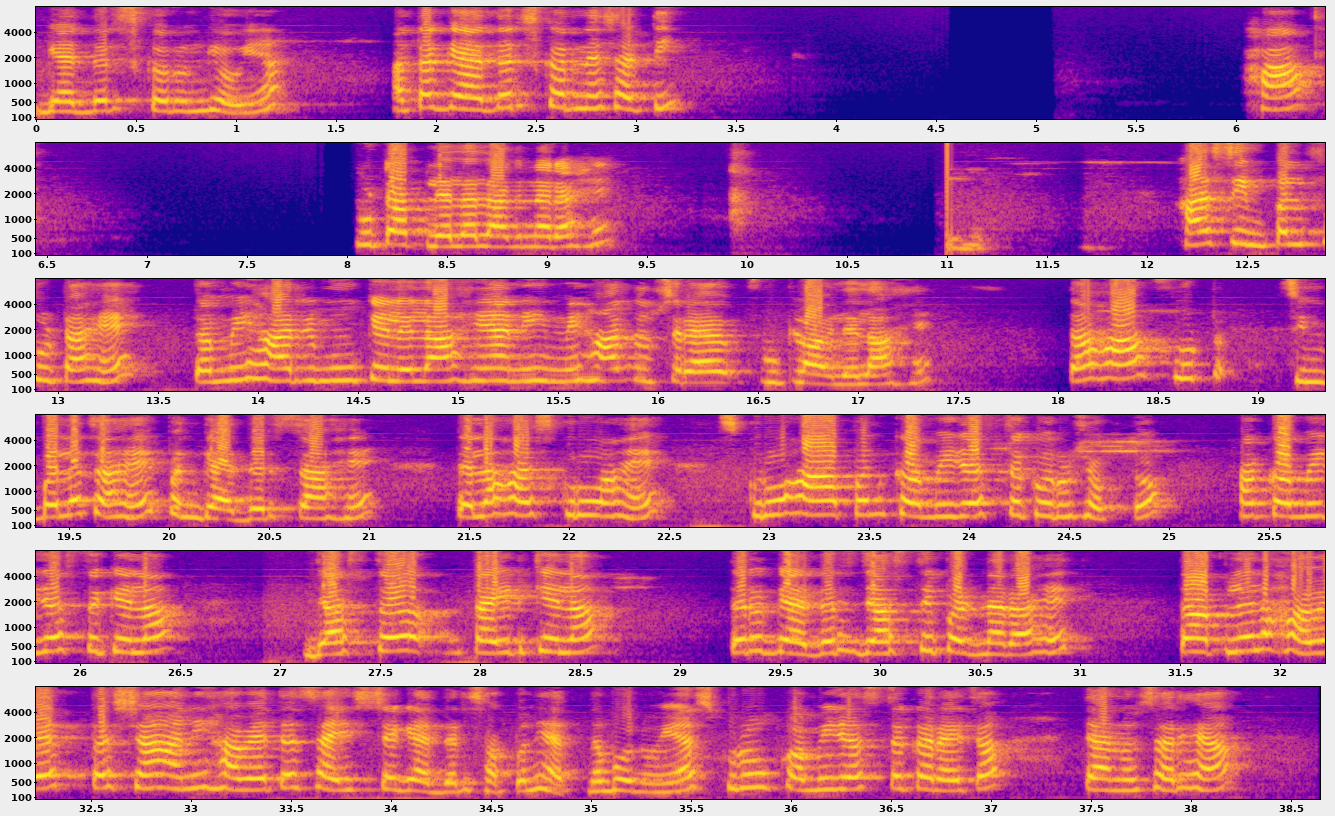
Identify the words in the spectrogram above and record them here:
गॅदर्स करून घेऊया. आता गॅदर्स करण्यासाठी हा फूट आपल्याला लागणार आहे. हा सिंपल फूट आहे. तर मी हा रिमूव्ह केलेला आहे आणि मी हा दुसऱ्या फूट लावलेला आहे. तर हा फूट सिंपलच आहे पण गॅदर्सचा आहे. त्याला हा स्क्रू आहे. स्क्रू हा आपण कमी जास्त करू शकतो. हा कमी जास्त केला जास्त टाईट केला तर गॅदर्स जास्त पडणार आहेत. तर आपल्याला हव्यात तशा आणि हव्या त्या साईजच्या गॅदर्स आपण ह्यातनं बनवूया. स्क्रू कमी जास्त करायचा त्यानुसार ह्या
